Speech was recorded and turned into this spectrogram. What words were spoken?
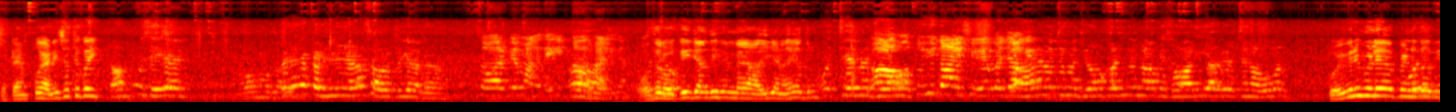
ਤੇ ਟੈਂਪੂ ਹੈ ਨਹੀਂ ਸੱਥੇ ਕੋਈ? 100 ਰੁਪਏ ਮੰਗਦੇ ਇੱਕ ਦੋ ਵਾਲੀਆਂ। ਉਹ ਤੇ ਰੋਕ ਹੀ ਜਾਂਦੀ ਫਿਰ ਮੈਂ ਆ ਹੀ ਜਾਣਾ ਸੀ ਉਧਰੋਂ। ਆਹੋ ਤੁਸੀਂ ਤਾਂ 6 ਵਜੇ ਆ ਗਏ। ਕੋਈ ਵੀ ਨਹੀਂ ਮਿਲਿਆ ਪਿੰਡ ਦਾ ਵੀ।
